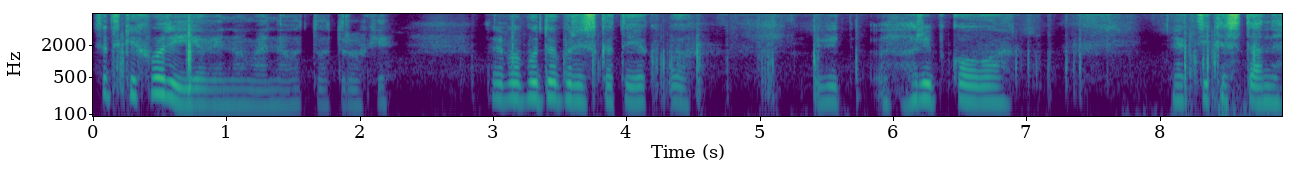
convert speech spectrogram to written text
Все-таки хворіє він у мене ото трохи. Треба буде бризкати, як по- від грибкового. Як тільки стане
